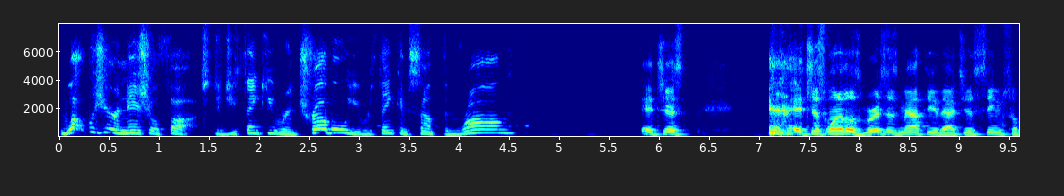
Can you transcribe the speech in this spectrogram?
What was your initial thoughts? Did you think you were in trouble? You were thinking something wrong? It just, it's just one of those verses, Matthew, that just seems so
